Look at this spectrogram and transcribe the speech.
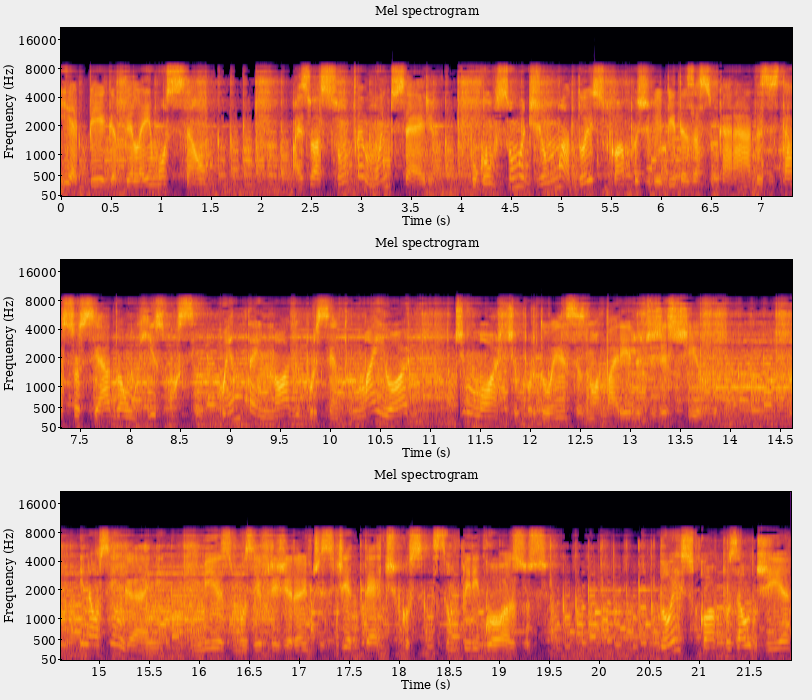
e é pega pela emoção. Mas o assunto é muito sério. O consumo de um a dois copos de bebidas açucaradas está associado a um risco 59% maior de morte por doenças no aparelho digestivo. E não se engane, mesmo os refrigerantes dietéticos são perigosos. Dois copos ao dia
